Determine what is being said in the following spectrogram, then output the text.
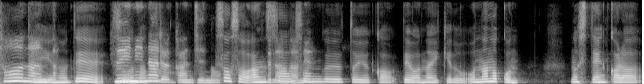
そうなんだ。っていうので対になんる感じの。そうそうアンサーソングというかではないけど、女の子の視点から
